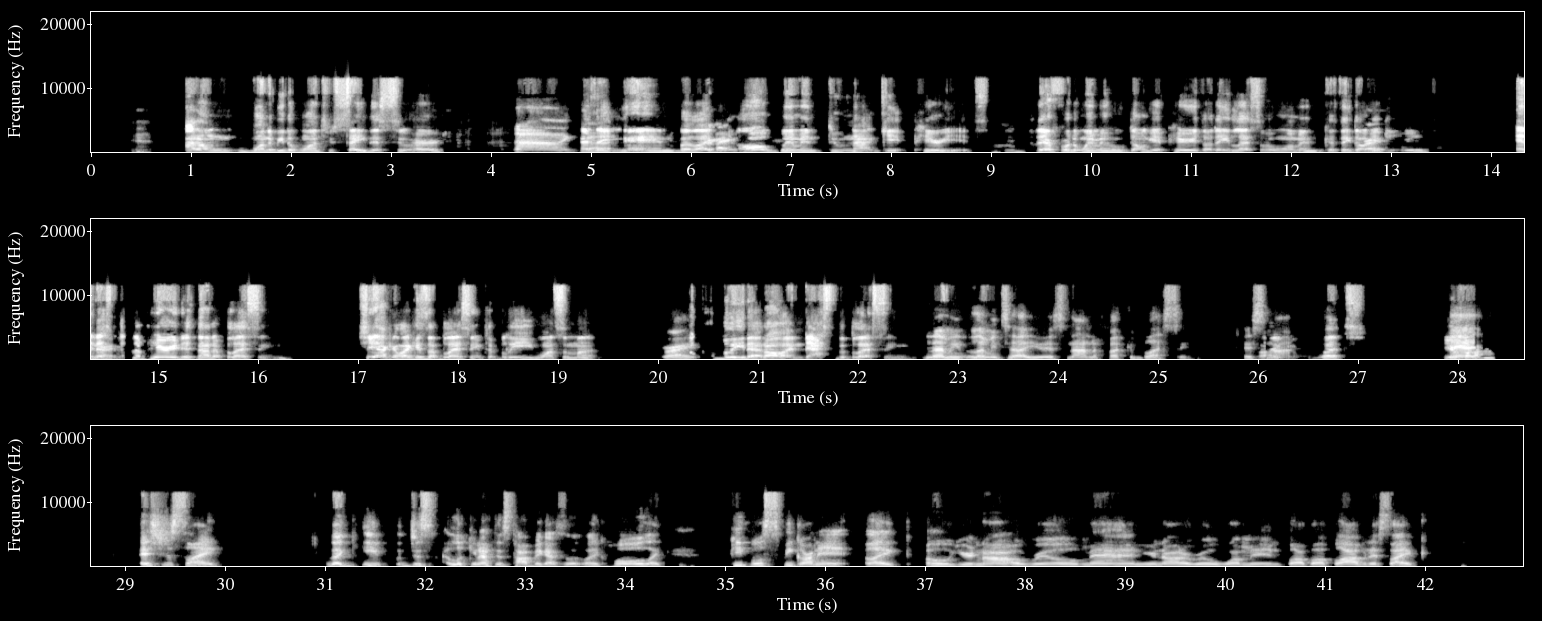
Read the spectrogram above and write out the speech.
I don't want to be the one to say this to her oh as a man, but like Right. all women do not get periods. Mhm. Therefore, the women who don't get periods are they less of a woman because they don't Right. get periods? And that's Right. the period is not a blessing. She acting like it's a blessing to bleed once a month. right. Bleed at all, and that's the blessing. Let me let me tell you, it's not a fucking blessing. It's Like, not. what? Your And- body It's just like, like e- just looking at this topic as a like whole, like people speak on it like, oh, you're not a real man, you're not a real woman, blah blah blah. But it's like,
